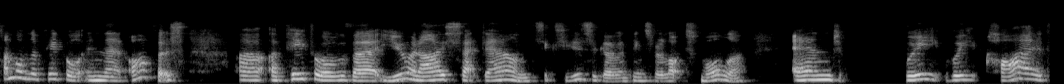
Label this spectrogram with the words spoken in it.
some of the people in that office uh, are people that you and I sat down six years ago when things were a lot smaller, and we we hired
